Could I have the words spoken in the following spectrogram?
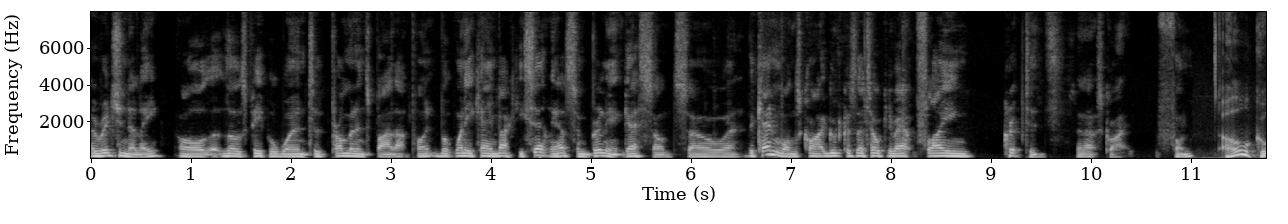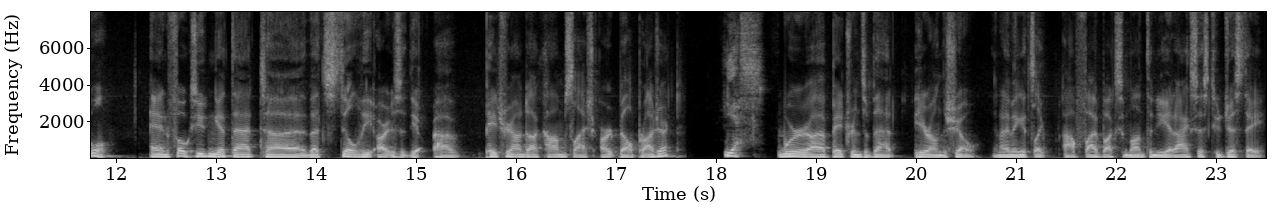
originally, or those people weren't of prominence by that point. But when he came back, he certainly had some brilliant guests on. So uh, the Ken one's quite good because they're talking about flying cryptids. So that's quite fun. Oh, cool. And folks, you can get that. Uh, that's still the art. Is it the uh, patreon.com slash art bell project? Yes. We're uh, patrons of that here on the show. And I think it's like oh, five bucks a month and you get access to just a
